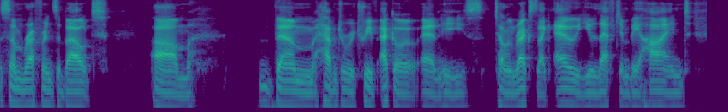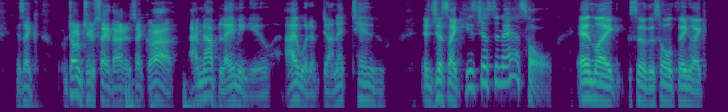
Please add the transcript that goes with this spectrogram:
some reference about um them having to retrieve Echo, and he's telling Rex like, "Oh, you left him behind." It's like, "Don't you say that?" It's like, "Ah, I'm not blaming you. I would have done it too." It's just like he's just an asshole, and like so this whole thing, like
